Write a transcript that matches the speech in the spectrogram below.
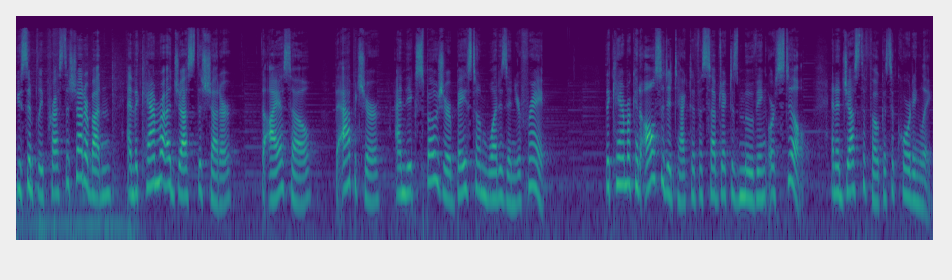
You simply press the shutter button and the camera adjusts the shutter, the ISO, the aperture, and the exposure based on what is in your frame. The camera can also detect if a subject is moving or still and adjust the focus accordingly.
